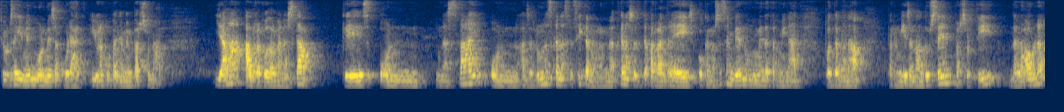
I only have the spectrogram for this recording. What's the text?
fer un seguiment molt més acurat i un acompanyament personal. Hi ha el racó del benestar, que és on, un espai on els alumnes que necessiten, o l'alumnat que necessita parlar entre ells o que no se sent bé en un moment determinat pot demanar permís en el docent per sortir de l'aula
